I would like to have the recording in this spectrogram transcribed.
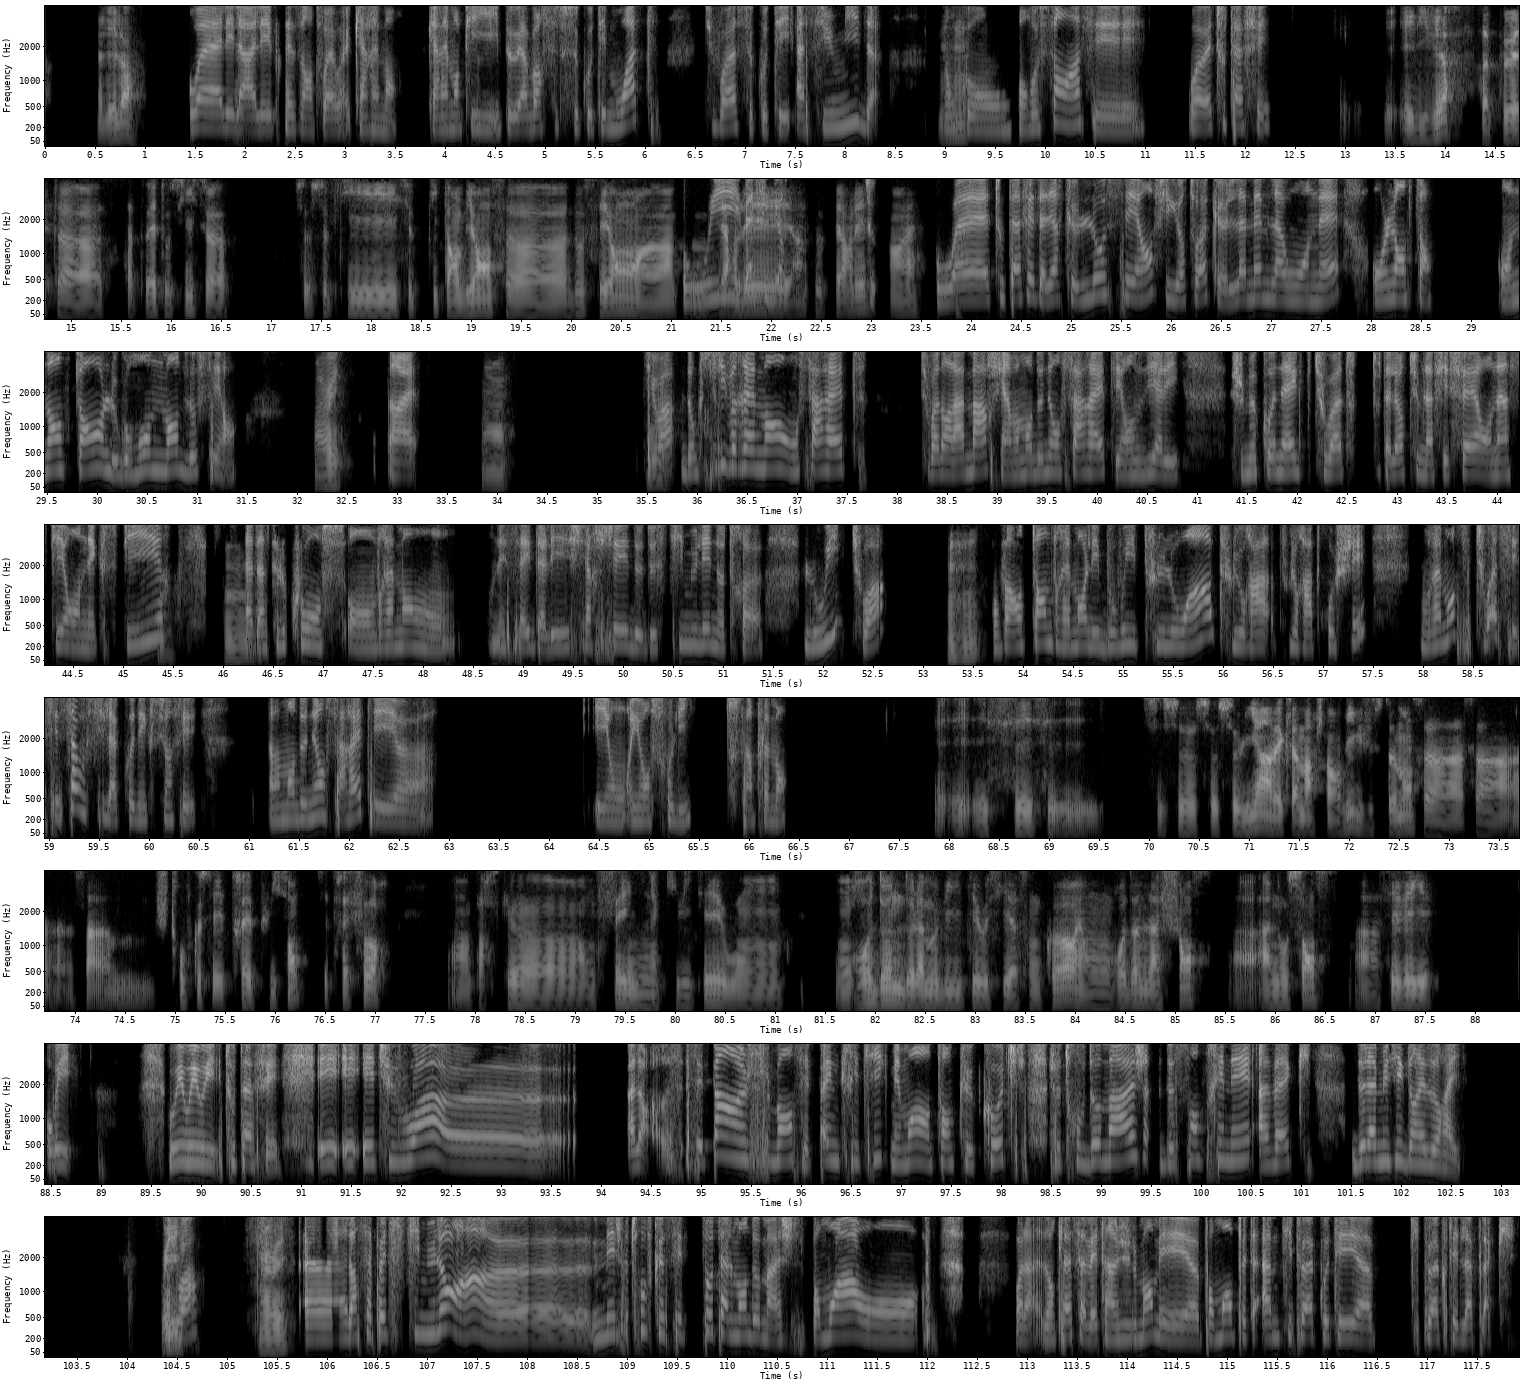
Elle est là. Ouais, elle est là, elle est présente, ouais, ouais, carrément. Carrément. Puis il peut avoir ce, côté moite, tu vois, ce côté assez humide. Donc mhm. on, on, ressent, hein, c'est. Ouais, ouais, tout à fait. Et, l'hiver, ça peut être, euh, ça peut être aussi ce, ce, ce, petit, ce petite ambiance euh, d'océan euh, un peu oui, perlé, bah, un peu perlé. ouais. ouais, tout à fait. C'est-à-dire que l'océan, figure-toi que là même là où on est, on l'entend on entend le grondement de l'océan. Ah oui. Ouais. Tu vois? Donc si vraiment on s'arrête, tu vois, dans la marche, et à un moment donné on s'arrête et on se dit, allez, je me connecte, tu vois, tout, à l'heure tu me l'as fait faire, on inspire, on expire. Mmh. Là d'un seul coup, on, vraiment, on, essaye d'aller chercher, de, stimuler notre louis, tu vois. Mmh on va entendre vraiment les bruits plus loin, plus, plus rapprochés. Vraiment, tu vois, c'est ça aussi la connexion. C'est à un moment donné, on s'arrête et, euh, et, on, et on se relie, tout simplement. Et, c'est ce, lien avec la marche nordique, justement, ça, ça, ça je trouve que c'est très puissant, c'est très fort, hein, parce que euh, on fait une activité où on, on redonne de la mobilité aussi à son corps et on redonne la chance à nos sens à s'éveiller. Oui, Oui, oui, oui, tout à fait. Et, et, et tu vois, euh, alors c'est pas un jugement, c'est pas une critique, mais moi en tant que coach, je trouve dommage de s'entraîner avec de la musique dans les oreilles. Oui. Tu vois Oui. Euh, alors ça peut être stimulant, hein, euh, mais je trouve que c'est totalement dommage. Pour moi, on voilà. Donc là, ça va être un jugement, mais euh, pour moi, on peut être un petit peu à côté, un petit peu à côté de la plaque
